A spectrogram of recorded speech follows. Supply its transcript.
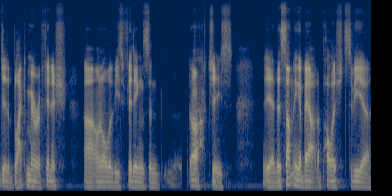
did a black mirror finish uh, on all of these fittings, and oh, jeez, yeah, there's something about a polished sphere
